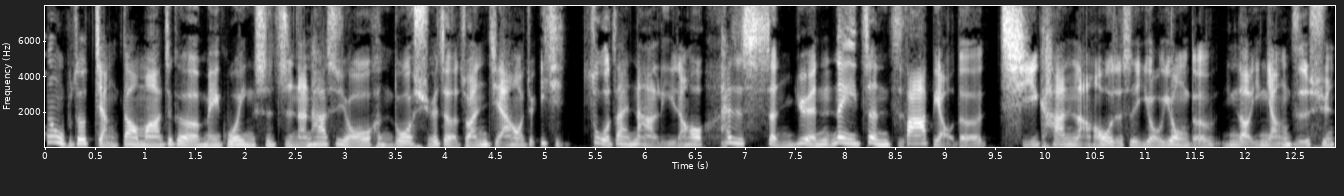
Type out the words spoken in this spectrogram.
那我不是有讲到吗？这个美国饮食指南，它是有很多学者专家哦，就一起。坐在那里，然后开始审阅那一阵子发表的期刊，然后或者是有用的引导营养资讯。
